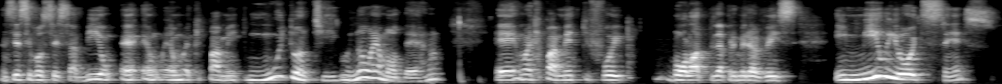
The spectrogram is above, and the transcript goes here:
não sei se vocês sabiam, é, é, um, é um equipamento muito antigo, não é moderno, é um equipamento que foi bolado pela primeira vez em 1800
